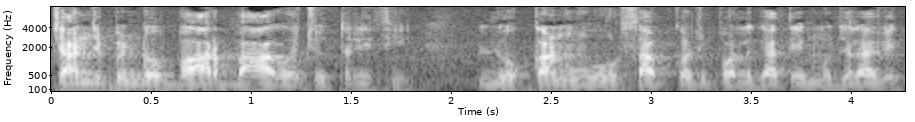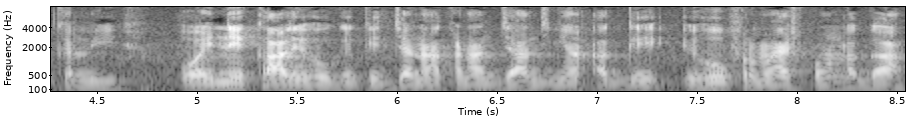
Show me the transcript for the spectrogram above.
ਜੰਜ ਪਿੰਡੋਂ ਬਾਹਰ ਬਾਗ ਵਿੱਚ ਉਤਰੀ ਸੀ। ਲੋਕਾਂ ਨੂੰ ਹੋਰ ਸਭ ਕੁਝ ਭੁੱਲ ਗਿਆ ਤੇ ਮੁਜਰਾ ਵੇਖਣ ਲਈ ਉਹ ਇੰਨੇ ਕਾਲੇ ਹੋ ਗਏ ਕਿ ਜਨਾ ਖਣਾ ਜਾਂਜੀਆਂ ਅੱਗੇ ਇਹੋ ਫਰਮਾਇਸ਼ ਪਾਉਣ ਲੱਗਾ।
